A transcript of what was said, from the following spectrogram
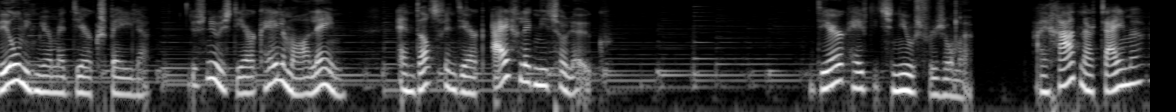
wil niet meer met Dirk spelen, dus nu is Dirk helemaal alleen. En dat vindt Dirk eigenlijk niet zo leuk. Dirk heeft iets nieuws verzonnen. Hij gaat naar Tijmen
